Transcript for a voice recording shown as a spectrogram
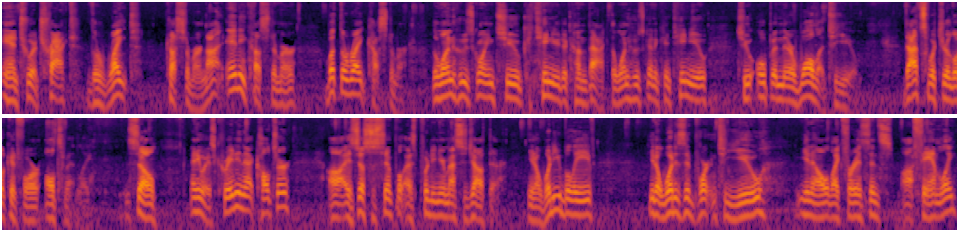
and to attract the right customer, not any customer, but the right customer, the one who's going to continue to come back, the one who's going to continue to open their wallet to you. That's what you're looking for ultimately. So, anyways, creating that culture uh, is just as simple as putting your message out there. You know, what do you believe? You know, what is important to you? You know, like for instance, uh, family,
